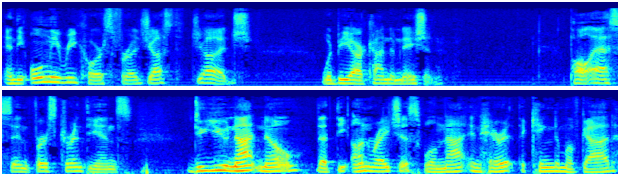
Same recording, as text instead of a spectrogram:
and the only recourse for a just judge would be our condemnation. Paul asks in 1 Corinthians, Do you not know that the unrighteous will not inherit the kingdom of God?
